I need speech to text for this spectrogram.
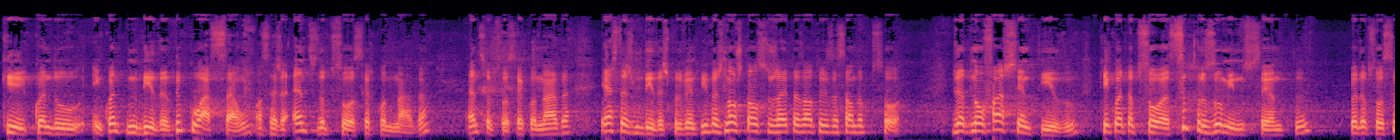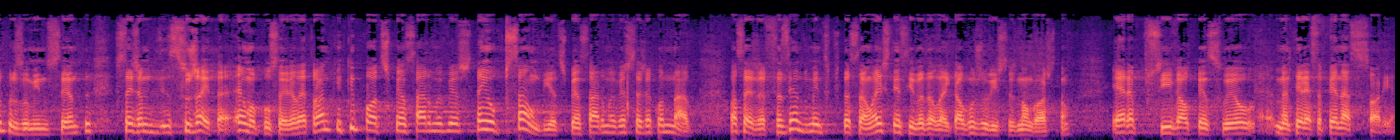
que quando, enquanto medida de coação, ou seja, antes da pessoa ser condenada, antes da pessoa ser condenada, estas medidas preventivas não estão sujeitas à autorização da pessoa. Portanto, não faz sentido que enquanto a pessoa se presume inocente, quando a pessoa se presume inocente, esteja sujeita a uma pulseira eletrónica que pode dispensar uma vez, tem a opção de a dispensar uma vez que seja condenado. Ou seja, fazendo uma interpretação extensiva da lei que alguns juristas não gostam, era possível, penso eu, manter essa pena acessória.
